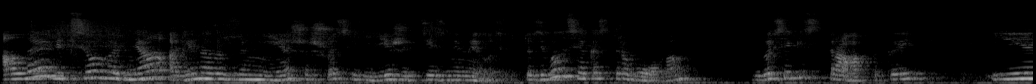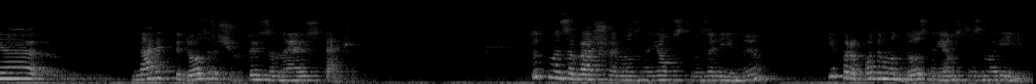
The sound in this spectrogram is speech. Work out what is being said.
Але від цього дня Аліна розуміє, що щось в її житті змінилося. Тобто з'явилася якась тривога, з'явився якийсь страх такий, і навіть підозра, що хтось за нею стежить. Тут ми завершуємо знайомство з Аліною і переходимо до знайомства з Марією.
